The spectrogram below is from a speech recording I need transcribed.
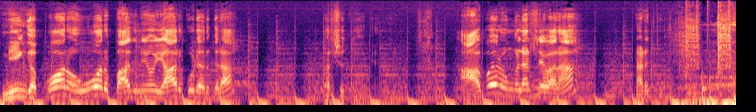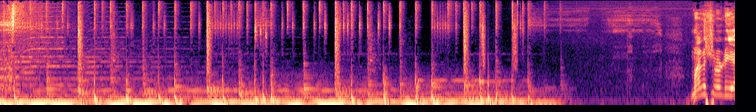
நீங்கள் போகிற ஒவ்வொரு பாதிலையும் யார் கூட இருக்கிறா? பரிசுத்தாவியானவர் அவர் உங்களை செய்வாரா? நடத்துவார். மனுஷனுடைய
